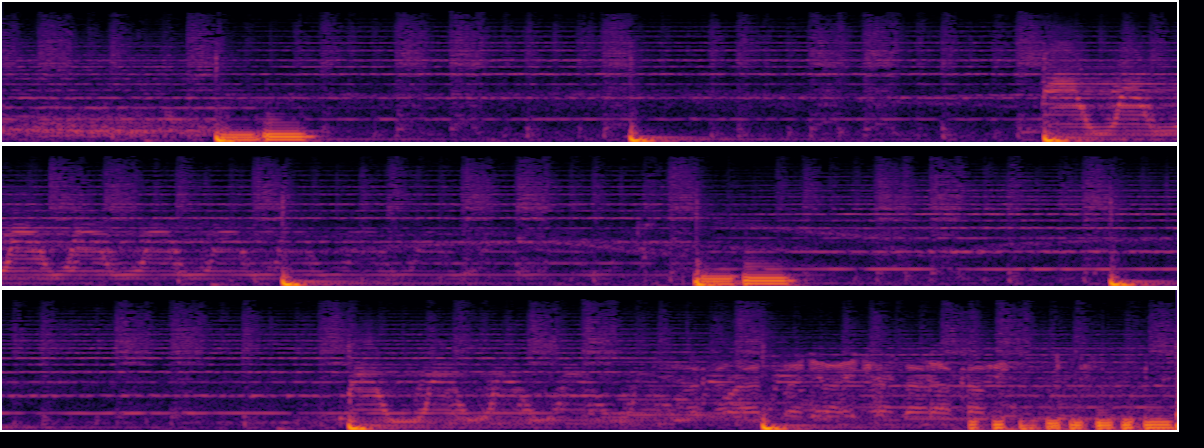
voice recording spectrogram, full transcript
Wow, wow, wow,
